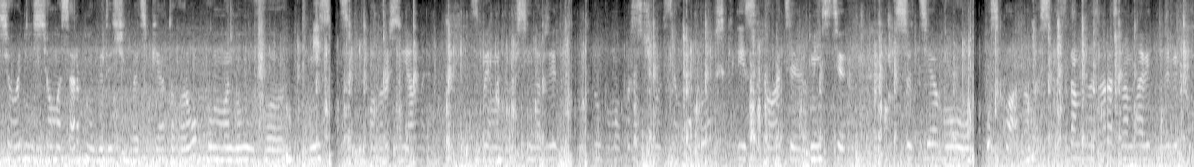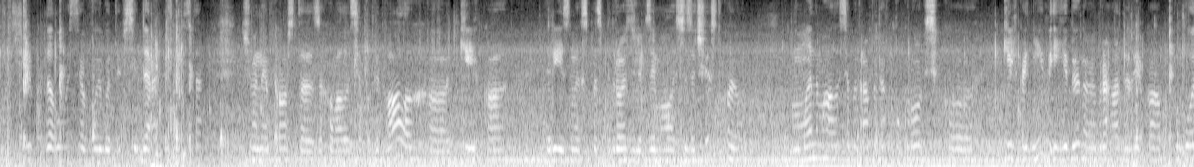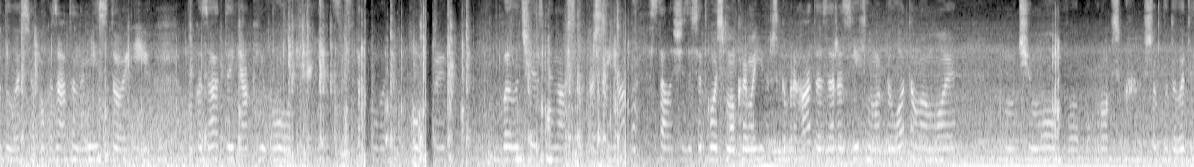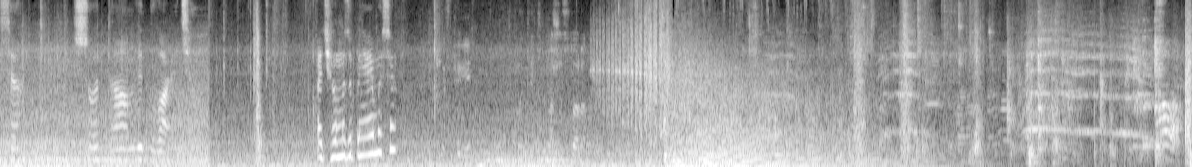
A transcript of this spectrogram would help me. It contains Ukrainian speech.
Сьогодні 7 серпня 2025 року минув е, місяць, коли росіяни своїми диверсійно-розвідувальними групами просочилися в Покровськ, і ситуація в місті суттєво ускладнилася. Станом на зараз нам навіть не відомо, чи вдалося вибити всі дерева з міста, чи вони просто заховалися по підвалах. Е, Кілька різних спецпідрозділів займалися зачисткою. Ми намагалися потрапити в Покровськ е, кілька днів, і єдиною бригадою, яка погодилася показати на місто і показати, як його вдається попри величезний наступ росіян, стала 68-ма окрема ігорська бригада. Зараз з їхніми пілотами ми мчимо в Покровськ, щоб подивитися, що там відбувається. А чого ми зупиняємося? Oh.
